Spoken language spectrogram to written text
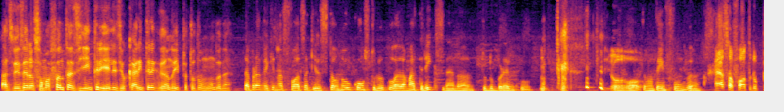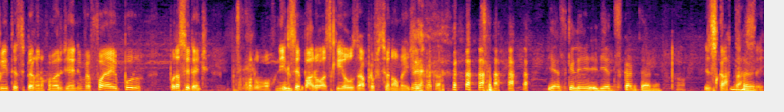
Às vezes era só uma fantasia entre eles e o cara entregando aí pra todo mundo, né? Dá pra ver que nas fotos aqui eles estão no construto lá da Matrix, né? No, tudo branco. e o... volta, não tem fundo, né? Essa foto do Peter se pegando com a Mary Jane foi aí por, por acidente. Quando o Nick ele... separou as que ia usar profissionalmente. É. e as que ele iria descartar, né? Descartar, sei.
